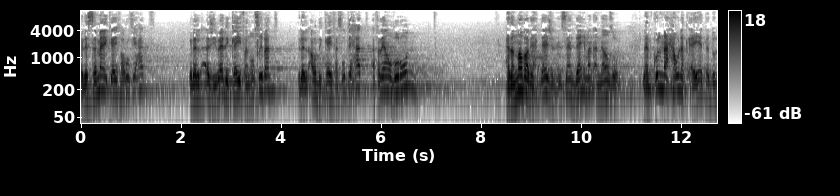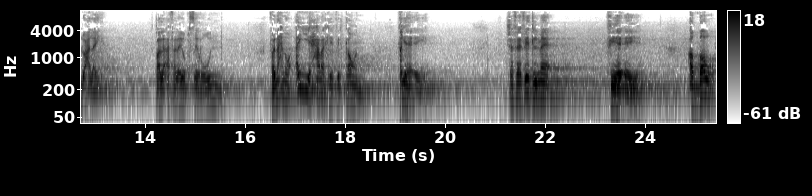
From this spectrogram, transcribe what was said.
إلى السماء كيف رفعت؟ إلى الجبال كيف نصبت؟ إلى الأرض كيف سطحت؟ أفلا ينظرون؟ هذا النظر يحتاج الإنسان دائما أن ينظر. لأن كل ما حولك آيات تدل عليه قال أفلا يبصرون؟ فنحن أي حركة في الكون فيها آية؟ شفافية الماء فيها آية. الضوء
